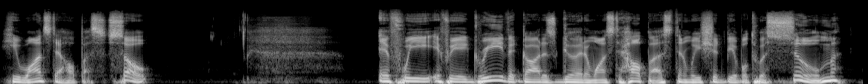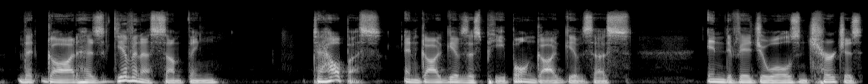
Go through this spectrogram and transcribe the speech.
He wants to help us. So if we if we agree that God is good and wants to help us, then we should be able to assume that God has given us something to help us. And God gives us people and God gives us individuals and churches.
